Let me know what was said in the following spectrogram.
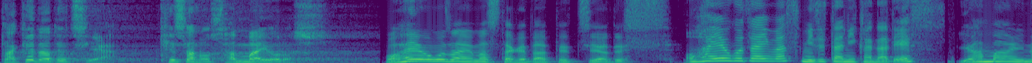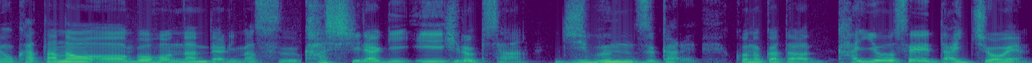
武田鉄矢、今朝の三枚おろし。おはようございます。武田哲也です。おはようございます。水谷香奈です。病の方のおご本なんであります。頭木えー弘樹さん。自分疲れ。この方は潰瘍性大腸炎。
